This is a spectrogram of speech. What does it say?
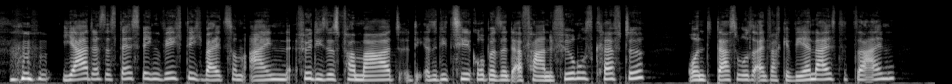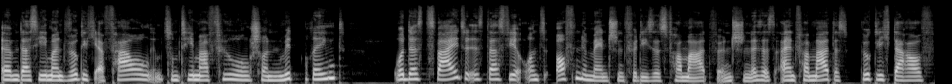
ja, das ist deswegen wichtig, weil zum einen für dieses Format, also die Zielgruppe sind erfahrene Führungskräfte und das muss einfach gewährleistet sein, ähm, dass jemand wirklich Erfahrung zum Thema Führung schon mitbringt Und das Zweite ist, dass wir uns offene Menschen für dieses Format wünschen. Es ist ein Format, das wirklich darauf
